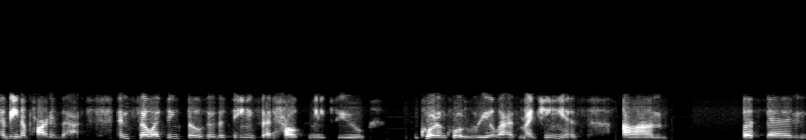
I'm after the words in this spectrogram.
and being a part of that. And so I think those are the things that helped me to quote unquote realize my genius. Um, but then,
